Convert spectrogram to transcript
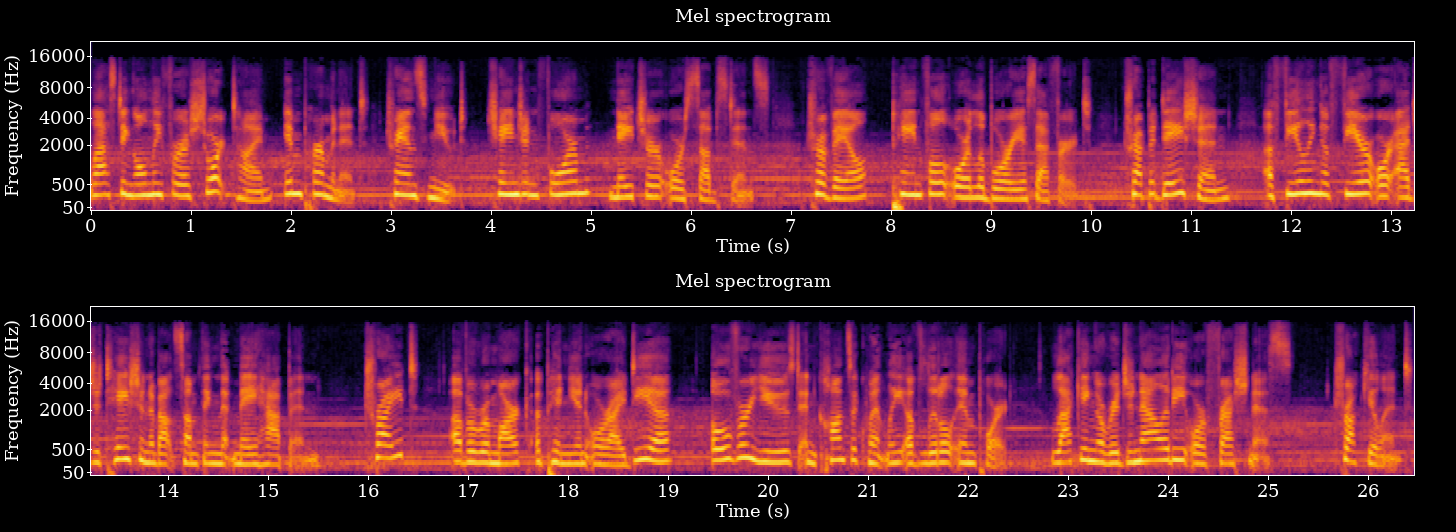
lasting only for a short time, impermanent, transmute, change in form, nature, or substance, travail, painful or laborious effort, trepidation, a feeling of fear or agitation about something that may happen, trite, of a remark, opinion, or idea, overused and consequently of little import, lacking originality or freshness, truculent,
